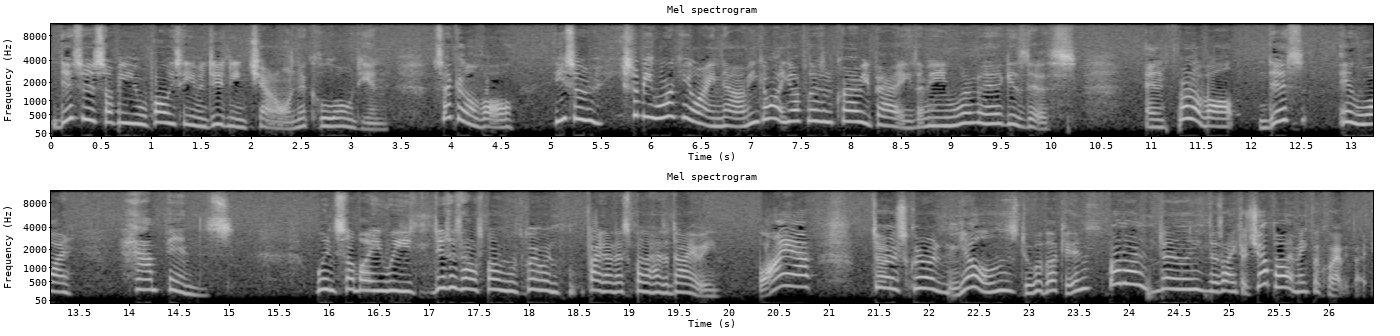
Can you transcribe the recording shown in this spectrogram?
This is something you will probably see in the Disney Channel Nickelodeon. Second of all, he should he should be working right now. I mean, come on, you got listen to Krabby Patties. I mean, what the heck is this? And third of all, this is what happens when somebody reads. This is how Squidward finds out that Squidward has a diary. Why uh, after Squidward yells to a bucket, suddenly decides to jump out and make the Krabby Patty.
